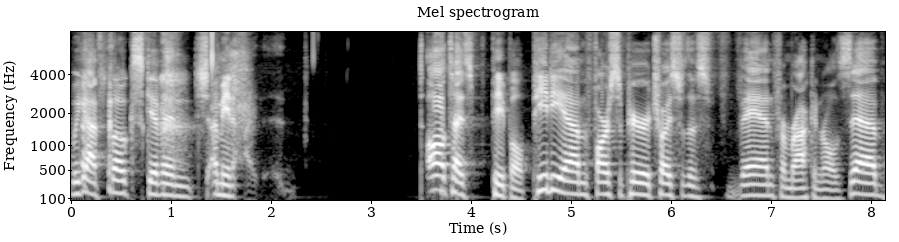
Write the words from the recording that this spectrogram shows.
we got folks giving, I mean, all types of people. PDM, far superior choice for this van from Rock and Roll Zeb.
